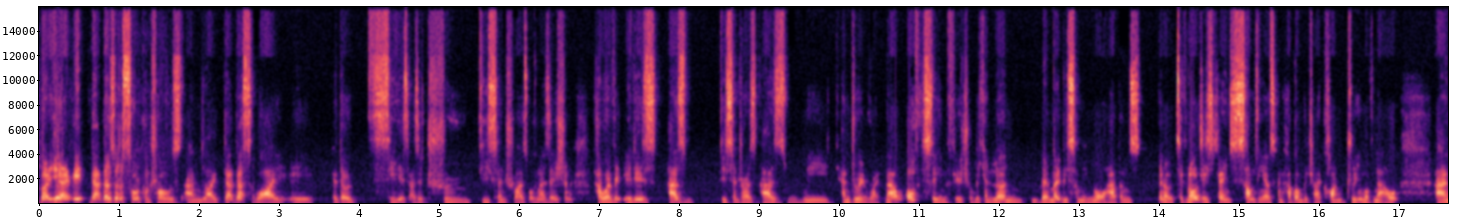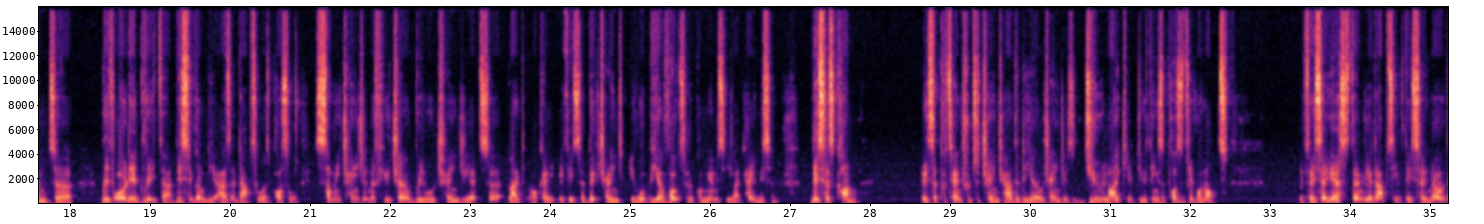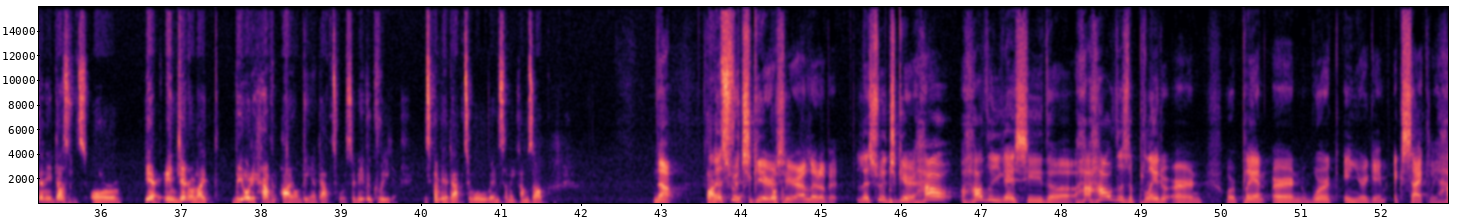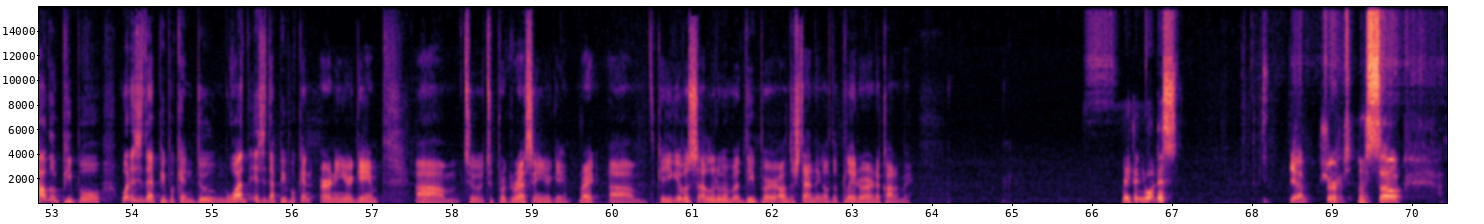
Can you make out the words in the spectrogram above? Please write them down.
But yeah, it, that, those are the sort of controls, and like that. That's why it, I don't see it as a true decentralized organization. However, it is as decentralized as we can do it right now. Obviously, in the future, we can learn. There may be something more happens. You know, technology's changed. Something else can happen, which I can't dream of now. And uh, we've already agreed that this is going to be as adaptable as possible. Something change in the future, we will change it. So, like, okay, if it's a big change, it will be a vote to the community. Like, hey, listen, this has come. It's a potential to change how the DAO changes. Do you like it? Do you think it's a positive or not? If they say yes, then we adapt it. If they say no, then it doesn't. Or yeah, in general, like we already have an eye on being adaptable, so we've agreed it's going to be adaptable when something comes up. Now, but, let's switch yeah. gears here a little bit. Let's switch gear. How how do you guys see the how, how does the play to earn or play and earn work in your game exactly? How do people? What is it that people can do? What is it that people can earn in your game? um, to to progress in your game, right? Um, can you give us a little bit of a deeper understanding of the play to earn economy? Nathan, you want this? Yeah, sure. so,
